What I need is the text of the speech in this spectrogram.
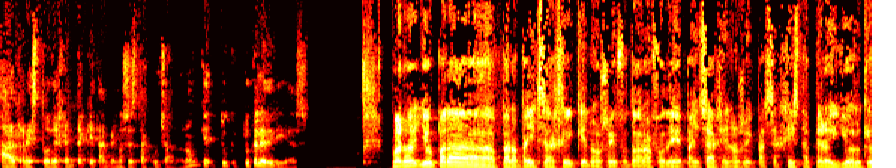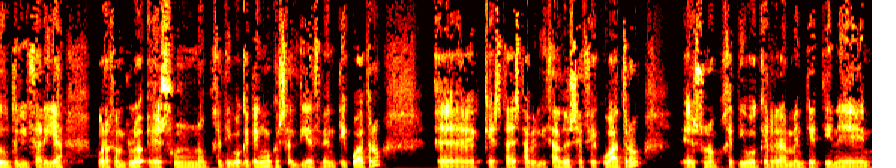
al resto de gente que también nos está escuchando, ¿no? ¿Tú, ¿Tú, qué le dirías? Bueno, yo para, para, paisaje, que no soy fotógrafo de paisaje, no soy paisajista, pero yo lo que utilizaría, por ejemplo, es un objetivo que tengo, que es el 1024, eh, que está estabilizado, es F4. Es un objetivo que realmente tiene,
